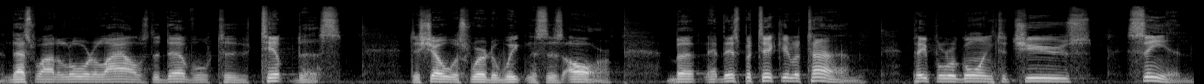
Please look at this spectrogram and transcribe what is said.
That's why the Lord allows the devil to tempt us to show us where the weaknesses are. But at this particular time, people are going to choose sin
